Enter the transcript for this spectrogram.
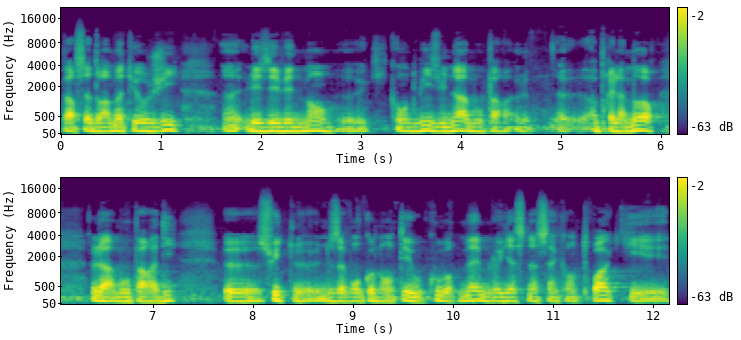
par sa dramaturgie hein, les événements euh, qui conduisent une âme euh, après la mort, l'âme au paradis. Suite, nous avons commenté au cours même le Yasna 53, qui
